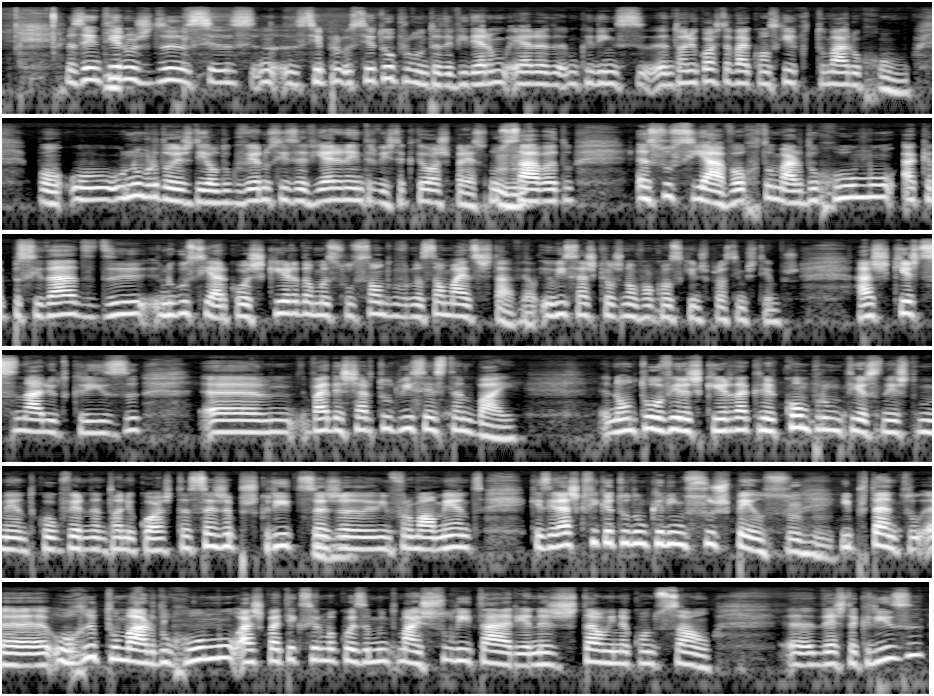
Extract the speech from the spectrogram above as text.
mas em termos e... de. Se, se, se, a, se, a, tua pergunta, David, era, era um bocadinho se António Costa vai conseguir retomar o rumo. Bom, o, o número 2 dele, do governo, Cisa Vieira, na entrevista que deu ao Expresso no uhum. sábado, associava o retomar do rumo à capacidade de negociar com a esquerda uma solução de governação mais estável. Eu isso acho que eles não vão conseguir nos próximos tempos. Acho que este cenário de crise uh, vai deixar tudo isso em stand-by. Não estou a ver a esquerda a querer comprometer-se neste momento com o governo de António Costa, seja por escrito, seja uhum. informalmente. Quer dizer, acho que fica tudo um bocadinho suspenso. Uhum. E, portanto, uh, o retomar do rumo acho que vai ter que ser uma coisa muito mais solitária na gestão e na condução uh, desta crise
